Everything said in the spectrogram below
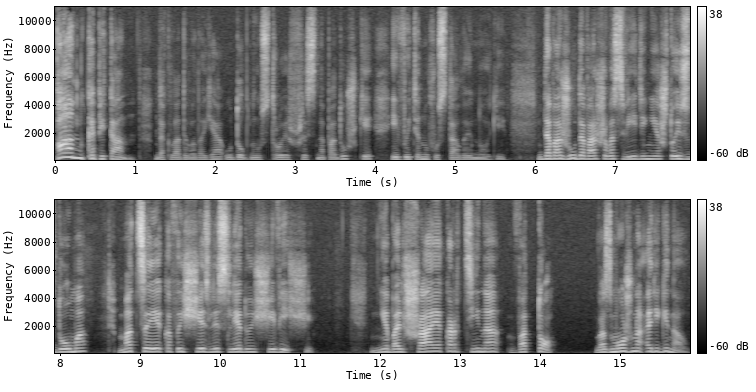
«Пан капитан!» — докладывала я, удобно устроившись на подушке и вытянув усталые ноги. «Довожу до вашего сведения, что из дома Мацееков исчезли следующие вещи. Небольшая картина Вато, возможно, оригинал.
